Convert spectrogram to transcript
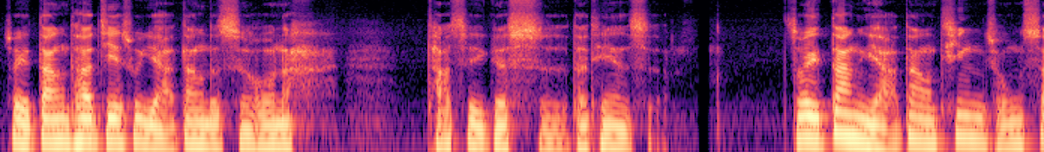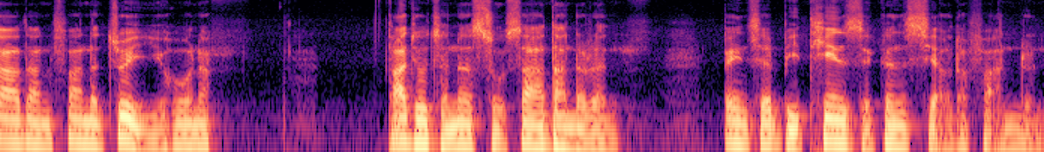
所以当他接触亚当的时候呢，他是一个死的天使。所以当亚当听从撒旦犯了罪以后呢，他就成了属撒旦的人，变成比天使更小的凡人。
